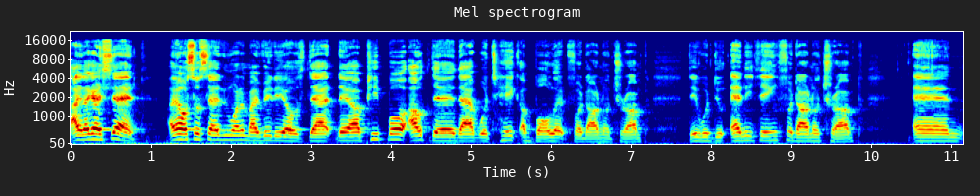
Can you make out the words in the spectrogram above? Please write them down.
I like I said, I also said in one of my videos that there are people out there that would take a bullet for Donald Trump. They would do anything for Donald Trump. And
